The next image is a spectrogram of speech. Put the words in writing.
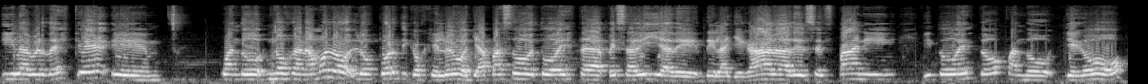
Y la verdad es que cuando nos ganamos los pórticos, que luego ya pasó toda esta pesadilla de, la llegada del set spanning y todo esto, cuando llegó,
